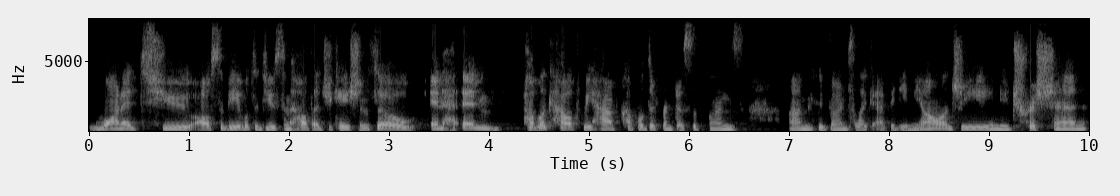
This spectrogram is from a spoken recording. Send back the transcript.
wanted to also be able to do some health education. So in, in public health, we have a couple different disciplines. Um, you could go into like epidemiology, nutrition.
